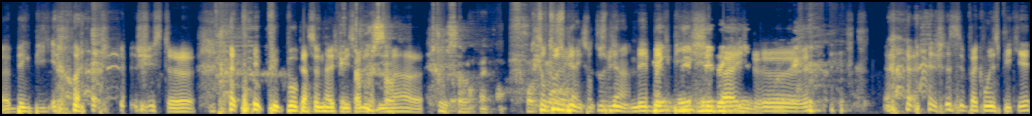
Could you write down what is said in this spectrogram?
euh, Begbie, voilà, juste euh, les plus beaux personnages de l'histoire du cinéma. Euh. Tous, hein, ils sont tous bien, ils sont tous bien. Mais Begbie, je sais pas, je... sais pas comment expliquer.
